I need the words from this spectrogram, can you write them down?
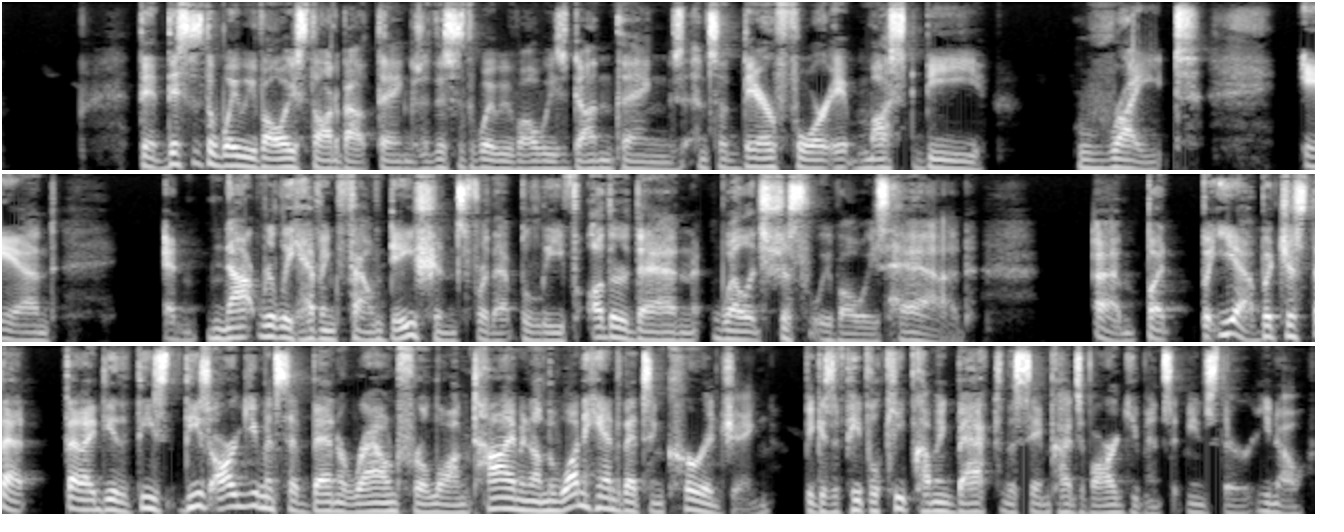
That this is the way we've always thought about things or this is the way we've always done things and so therefore it must be right. And and not really having foundations for that belief other than well it's just what we've always had. Um, but but yeah but just that that idea that these these arguments have been around for a long time and on the one hand that's encouraging because if people keep coming back to the same kinds of arguments, it means they're, you know,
